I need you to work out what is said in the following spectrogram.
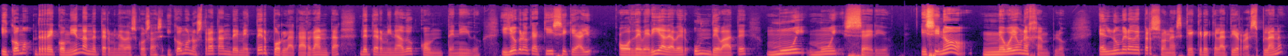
y cómo recomiendan determinadas cosas y cómo nos tratan de meter por la garganta determinado contenido. Y yo creo que aquí sí que hay o debería de haber un debate muy, muy serio. Y si no, me voy a un ejemplo. El número de personas que cree que la Tierra es plana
